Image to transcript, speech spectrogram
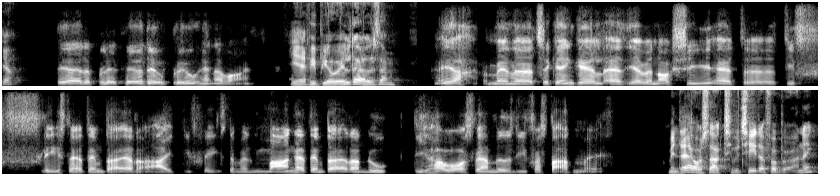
Ja. Det er det, ble, det, er det jo blevet hen ad vejen. Ja, vi bliver jo ældre alle sammen. Ja, men uh, til gengæld, at jeg vil nok sige, at uh, de fleste af dem, der er der, ej ikke de fleste, men mange af dem, der er der nu, de har jo også været med lige fra starten af. Men der er også aktiviteter for børn, ikke?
